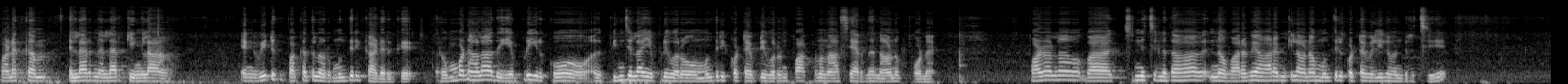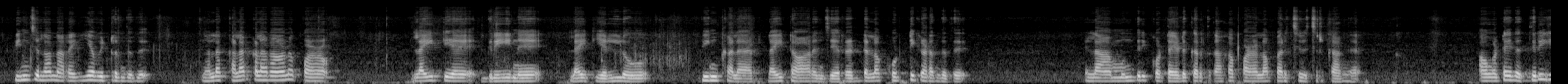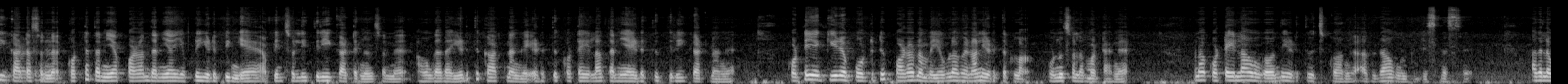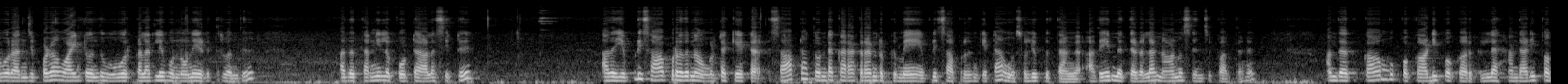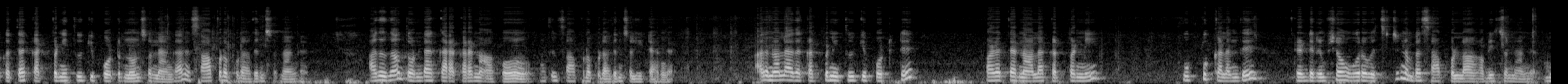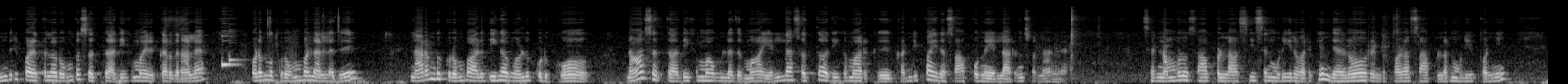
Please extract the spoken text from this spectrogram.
வணக்கம். எல்லாரும் நல்லா இருக்கீங்களா? எங்கள் வீட்டுக்கு பக்கத்தில் ஒரு முந்திரி காடு இருக்குது ரொம்ப நாளாக அது எப்படி இருக்கும்? அது பிஞ்செல்லாம் எப்படி வரும்? முந்திரி கொட்டை எப்படி வரும்னு பார்க்கணுன்னு ஆசையாக இருந்து நானும் போனேன். பழம்லாம் வ- சின்ன சின்னதாக இன்னும் வரவே ஆரம்பிக்கல. ஆனால் முந்திரி கொட்டை வெளியில் வந்துருச்சு. பிஞ்செல்லாம் நிறைய விட்டுருந்தது. நல்ல கலர் கலரான பழம். Light green light yellow pink colour light orange ரெட்டெல்லாம் கொட்டி கிடந்தது. எல்லாம் முந்திரி கொட்டை எடுக்கிறதுக்காக பழம்லாம் பறித்து வச்சுருக்காங்க. அவங்கள்ட்ட இதை திருகி காட்ட சொன்னேன். கொட்டை தனியாக பழம் தனியாக எப்படி எடுப்பீங்க? அப்படின்னு சொல்லி திருகி காட்டுங்கன்னு சொன்னேன். அவங்க அதை எடுத்து காட்டினாங்க. எடுத்து கொட்டையெல்லாம் தனியாக எடுத்து திருகி காட்டினாங்க. கொட்டையை கீழே போட்டுட்டு பழம் நம்ம எவ்வளோ வேணாலும் எடுத்துக்கலாம். ஒன்றும் சொல்ல மாட்டாங்க. ஆனால் கொட்டையெல்லாம் அவங்க வந்து எடுத்து வச்சுக்குவாங்க. அதுதான் அவங்களுக்கு பிஸ்னஸ்ஸு அதில் ஒரு அஞ்சு பழம் வாங்கிட்டு வந்து ஒவ்வொரு கலர்லேயும் ஒன்று ஒன்று எடுத்துகிட்டு வந்து அதை தண்ணியில் போட்டு அலசிட்டு அதை எப்படி சாப்பிட்றதுன்னு அவங்கள்ட்ட கேட்டேன். சாப்பிட்டா தொண்டை கரகரன்னு இருக்குமே எப்படி சாப்பிட்றதுன்னு கேட்டால் அவங்க சொல்லி கொடுத்தாங்க. அதே மெத்தடெல்லாம் நானும் செஞ்சு பார்த்தேன். அந்த காம்பு பக்கம் அடிப்பக்கம் இருக்குல்ல அந்த அடிப்பக்கத்தை கட் பண்ணி தூக்கி போட்டுடணும்னு சொன்னாங்க. அதை சாப்பிடக்கூடாதுன்னு சொன்னாங்க. அதுதான் தொண்டை கரக்கரன் ஆகும். அது சாப்பிடக்கூடாதுன்னு சொல்லிட்டாங்க. அதனால் அதை கட் பண்ணி தூக்கி போட்டுட்டு பழத்தை நாளாக கட் பண்ணி உப்பு கலந்து ரெண்டு நிமிஷம் ஊற வச்சுட்டு நம்ம சாப்பிட்லாம் அப்படின்னு சொன்னாங்க. முந்திரி பழத்தில் ரொம்ப சத்து அதிகமாக இருக்கிறதுனால உடம்புக்கு ரொம்ப நல்லது. நரம்புக்கு ரொம்ப அதிக வலு கொடுக்கும். நார் சத்து அதிகமாக உள்ளதுமா? எல்லா சத்தும் அதிகமாக இருக்குது கண்டிப்பாக இதை சாப்பிட்ணும் எல்லாருன்னு சொன்னாங்க. சரி நம்மளும் சாப்பிட்லாம். சீசன் முடிகிற வரைக்கும் தினம் ரெண்டு பழம் சாப்பிட்லான்னு முடிவு பண்ணி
